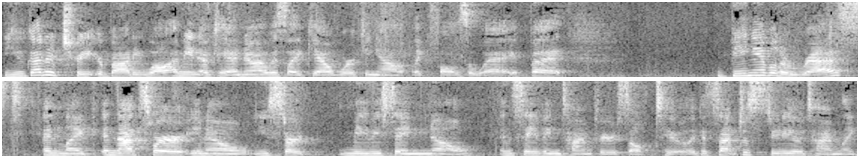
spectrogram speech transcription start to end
you got to treat your body well. I mean okay i know i was like yeah working out like falls away but being able to rest and like and that's where you know you start maybe saying no and saving time for yourself too. Like it's not just studio time like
